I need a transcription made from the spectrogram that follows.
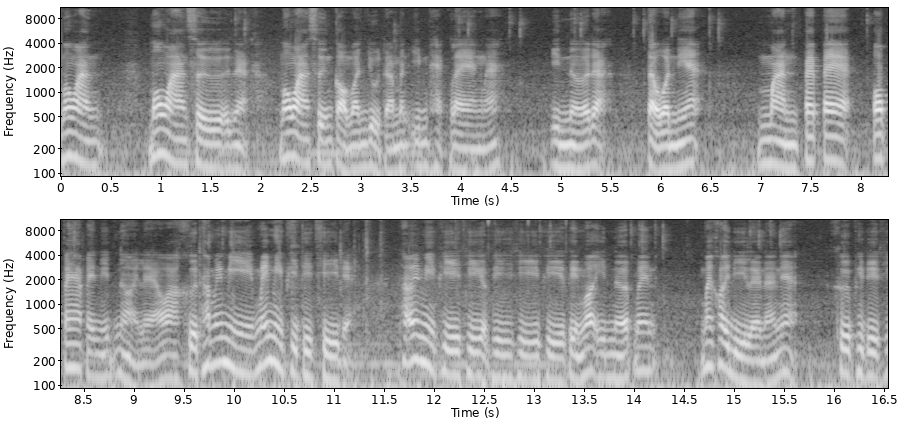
เมื่อวานเมื่อวานซื้อเนี่ยเมื่อวานซื้อก่อนวันหยุดอะมันอิมแพกแรงนะอินเนอร์อะแต่วันเนี้ยมันแป้แป้ป้อแป้ไปนิดหน่อยแล้วอะคือถ้าไม่มีไม่มี PTT เนี่ย ถ้าไม่มี PTT กับ PTT EP ตินว่า Inert ไม่ไม่ค่อยดีเลยนะเนี่ย คือ PTT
